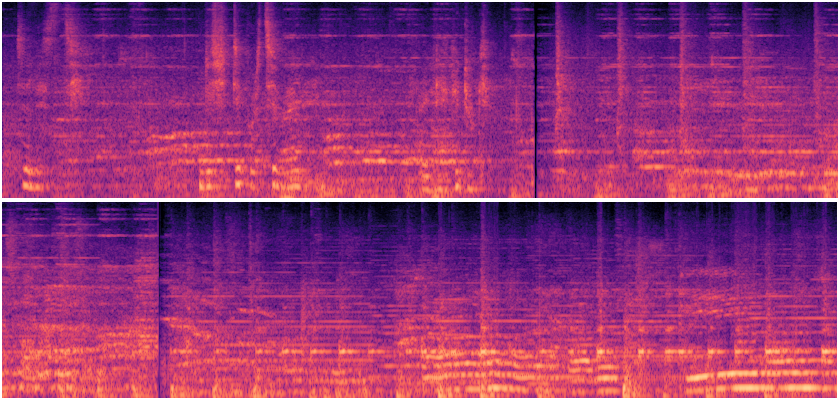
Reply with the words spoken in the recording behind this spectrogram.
চলে এসছি। বৃষ্টি পড়ছে ভাই। তাই ঢেকে ঢুকে। আমরা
